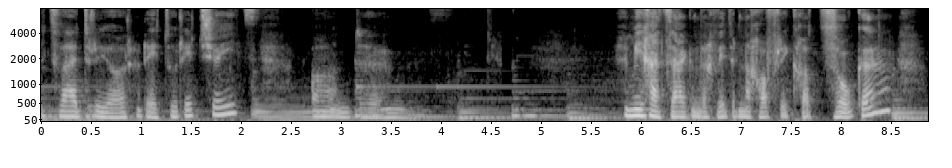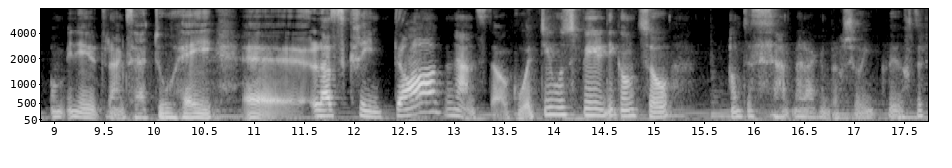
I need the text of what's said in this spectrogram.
für zwei, drei Jahre Retour in die Schweiz. Und ähm, mich hat es eigentlich wieder nach Afrika gezogen. Und meine Eltern haben gesagt, du, hey, äh, lass das Kind da, dann haben sie da eine gute Ausbildung und so. Und das hat mir eigentlich schon eingeleuchtet.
